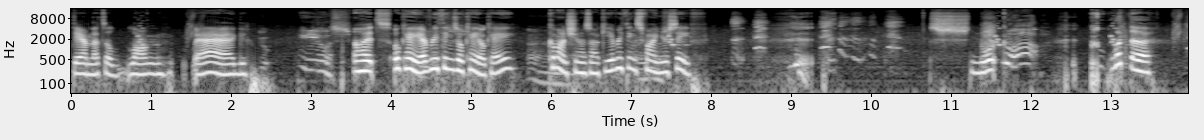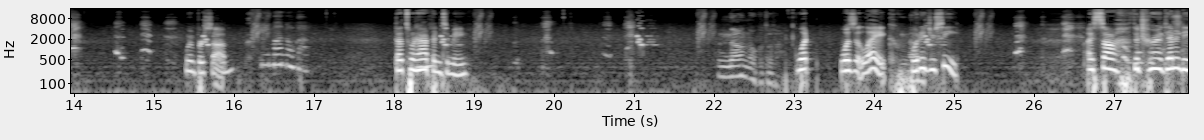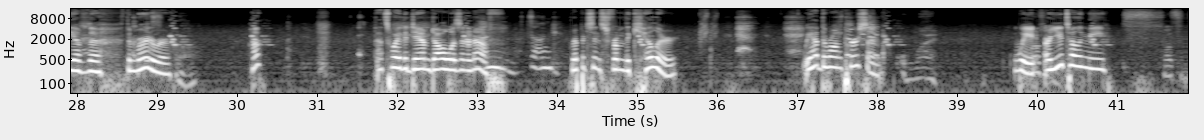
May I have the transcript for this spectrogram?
Damn, that's a long wag. Uh, it's okay. Everything's okay, okay? Come on, Shinozaki. Everything's fine. You're safe. Snort. What the? Whimper sob. That's what happened to me. What? was it like? What did you see? I saw the true identity of the, the murderer. Huh? That's why the damn doll wasn't enough. Repentance from the killer. We had the wrong person. Wait, are you telling me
